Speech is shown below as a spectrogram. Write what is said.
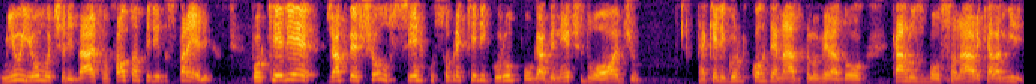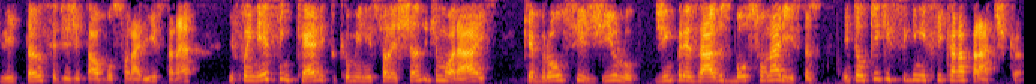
mil e uma utilidades, não faltam apelidos para ele. Porque ele já fechou o cerco sobre aquele grupo, o Gabinete do Ódio, aquele grupo coordenado pelo vereador Carlos Bolsonaro, aquela militância digital bolsonarista, né? E foi nesse inquérito que o ministro Alexandre de Moraes quebrou o sigilo de empresários bolsonaristas. Então, o que, que significa na prática?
